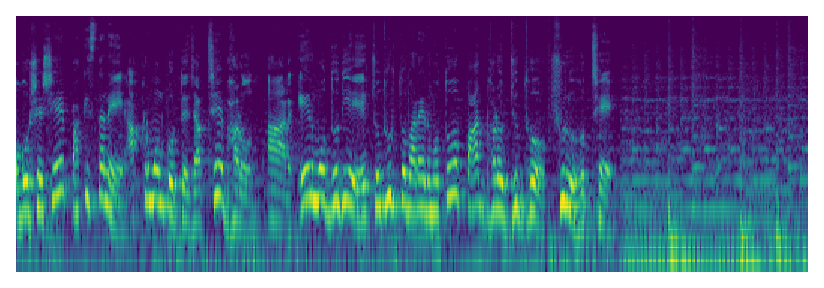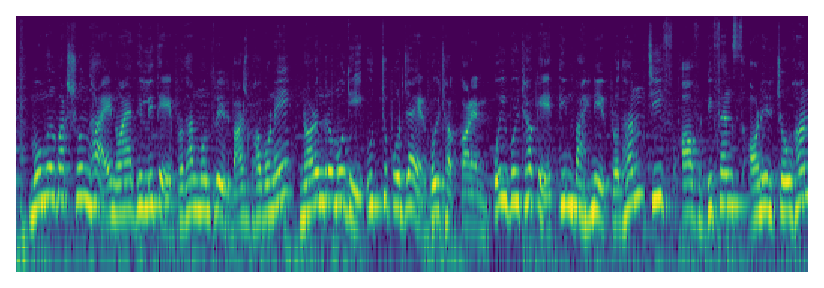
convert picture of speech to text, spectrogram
অবশেষে পাকিস্তানে আক্রমণ করতে যাচ্ছে ভারত। আর এর মধ্য দিয়ে চতুর্থবারের মতো পাক ভারত যুদ্ধ শুরু হচ্ছে। মঙ্গলবার সন্ধ্যায় নয়াদিল্লিতে প্রধানমন্ত্রীর বাসভবনে নরেন্দ্র মোদী উচ্চ পর্যায়ের বৈঠক করেন। ওই বৈঠকে তিন বাহিনীর প্রধান, chief of defence Anil Chauhan,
